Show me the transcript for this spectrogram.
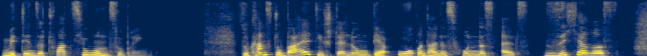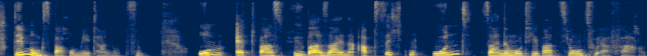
mit den Situationen zu bringen. So kannst du bald die Stellung der Ohren deines Hundes als sicheres Stimmungsbarometer nutzen, um etwas über seine Absichten und seine Motivation zu erfahren.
